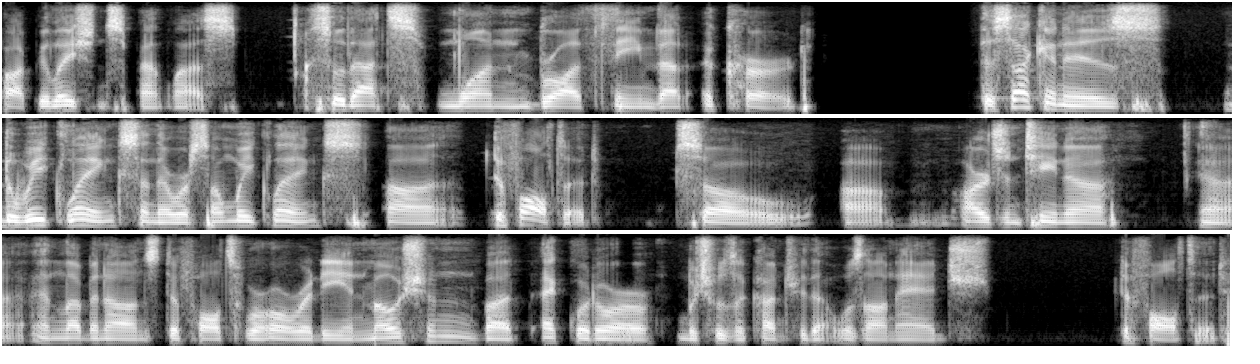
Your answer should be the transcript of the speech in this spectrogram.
population spent less. So, that's one broad theme that occurred. The second is the weak links, and there were some weak links, uh, defaulted So um, Argentina uh, and Lebanon's defaults were already in motion, but Ecuador, which was a country that was on edge, defaulted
